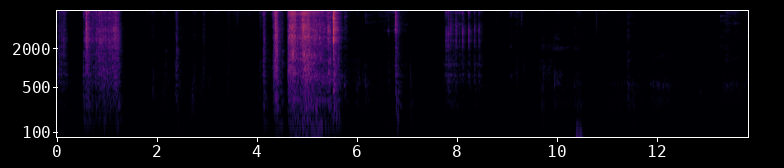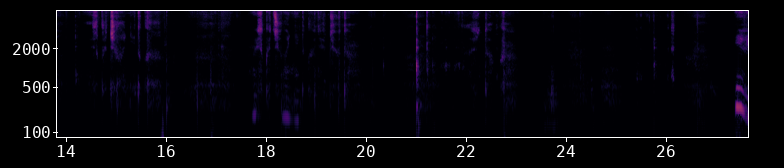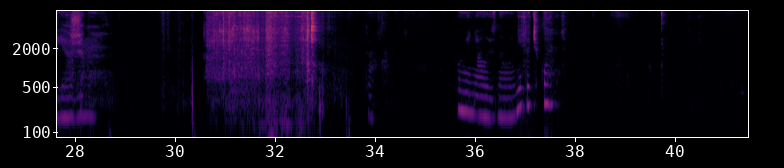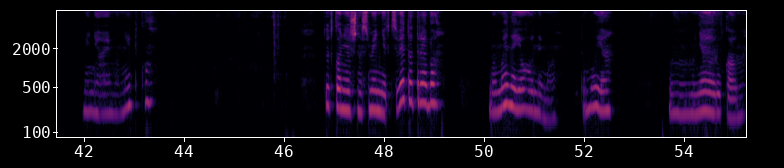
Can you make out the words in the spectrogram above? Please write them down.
Вискочила нитка. Вискочила нитка, дівчата. Ось так. І в'яжемо. Так. Поміняли знову ниточку. Тут, звісно, змінник цвіта треба, але в мене його нема. Тому я міняю руками.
